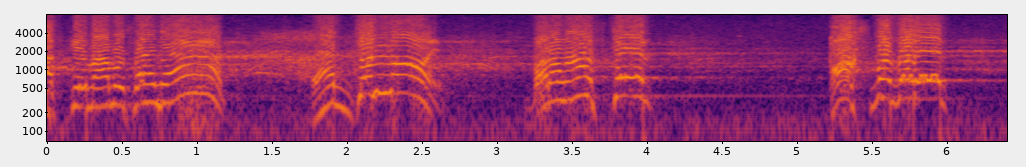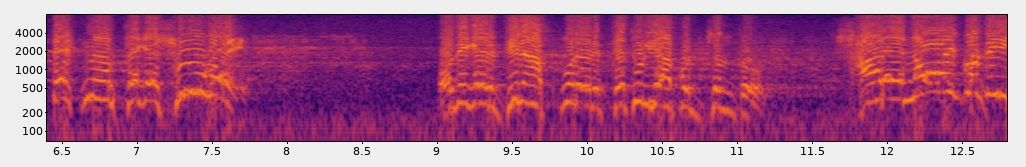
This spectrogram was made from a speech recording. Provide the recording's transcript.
আজকে ইমাম হোসাইন এক? একজন নয়, বরং আজকের কক্সবাজারের টেকনাফ থেকে শুরু করে ওদিকের দিনাজপুরের তেতুলিয়া পর্যন্ত সাড়ে নয় কোটি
